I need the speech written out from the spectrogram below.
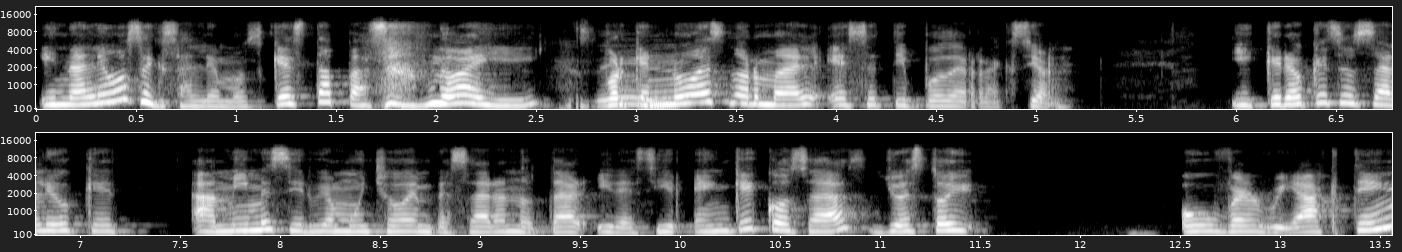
inhalemos, exhalemos. ¿Qué está pasando ahí? Porque no es normal ese tipo de reacción. Y creo que eso es algo que a mí me sirvió mucho empezar a notar y decir en qué cosas yo estoy overreacting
